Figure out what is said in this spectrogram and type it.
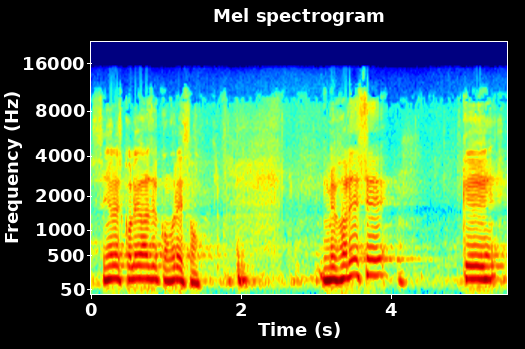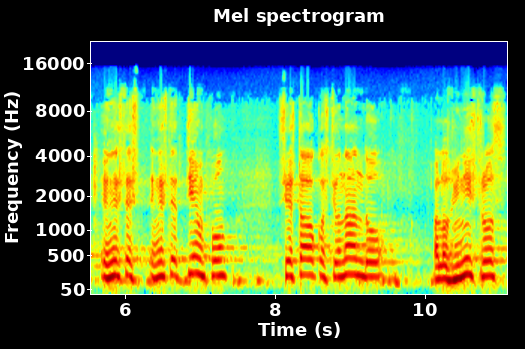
señores colegas del Congreso, me parece que en este, en este tiempo se ha estado cuestionando a los ministros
